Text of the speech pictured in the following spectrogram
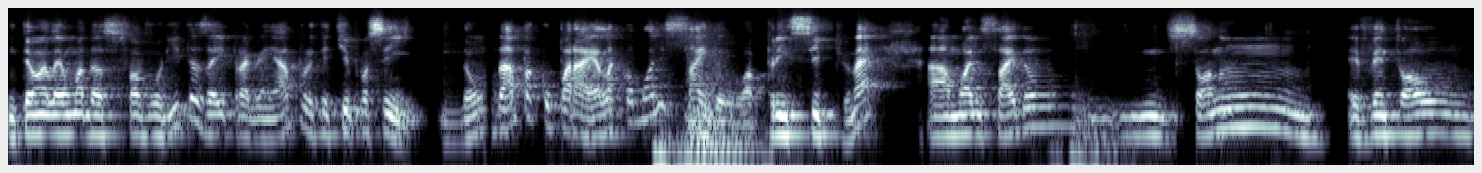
Então ela é uma das favoritas aí para ganhar, porque tipo assim, não dá para comparar ela com a Molly Seidel a princípio, né? A Molly Seidel só num eventual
